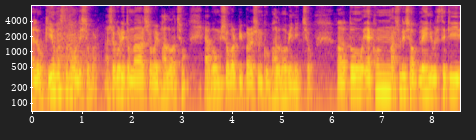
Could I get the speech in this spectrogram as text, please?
হ্যালো কী অবস্থা তোমাদের সবার? আশা করি তোমরা সবাই ভালো আছো এবং সবার প্রিপারেশন খুব ভালোভাবেই নিচ্ছ। তো এখন আসলে সবগুলো ইউনিভার্সিটির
